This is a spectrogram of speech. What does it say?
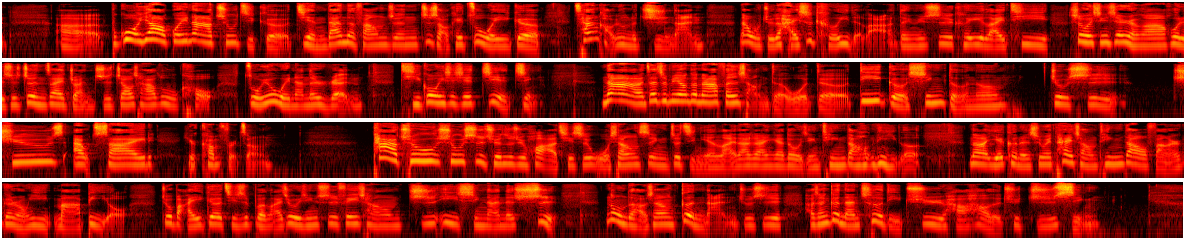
呃，不过要归纳出几个简单的方针，至少可以作为一个参考用的指南。那我觉得还是可以的啦，等于是可以来替社会新鲜人啊，或者是正在转职交叉路口左右为难的人，提供一些些借鉴。那在这边要跟大家分享的，我的第一个心得呢，就是 choose outside your comfort zone，踏出舒适圈这句话，其实我相信这几年来大家应该都已经听到腻了。那也可能是因为太常听到，反而更容易麻痹哦，就把一个其实本来就已经是非常知易行难的事，弄得好像更难，就是好像更难彻底去好好的去执行。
